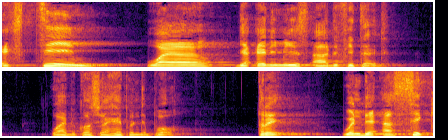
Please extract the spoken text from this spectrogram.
esteemed while their enemies are defeated. Why? Because you are helping the poor. Three, when they are sick,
